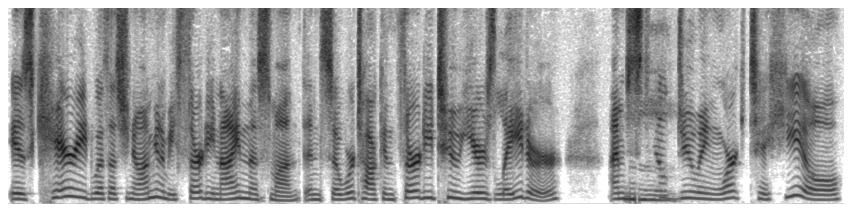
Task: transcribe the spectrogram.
is carried with us. You know, I'm going to be 39 this month. And so we're talking 32 years later, I'm mm-hmm. still doing work to heal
